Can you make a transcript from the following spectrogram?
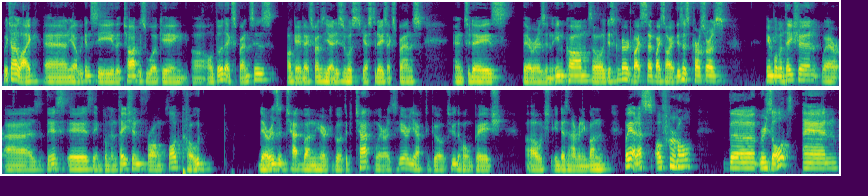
which I like. And yeah, we can see the chart is working. Uh, although the expenses, okay, the expense, yeah, this was yesterday's expense and today's there is an income. So just compare it by side by side. This is cursor's implementation, whereas this is the implementation from Claude Code. There is a chat button here to go to the chat, whereas here you have to go to the homepage, uh, which it doesn't have any button. But yeah, that's overall the result. And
